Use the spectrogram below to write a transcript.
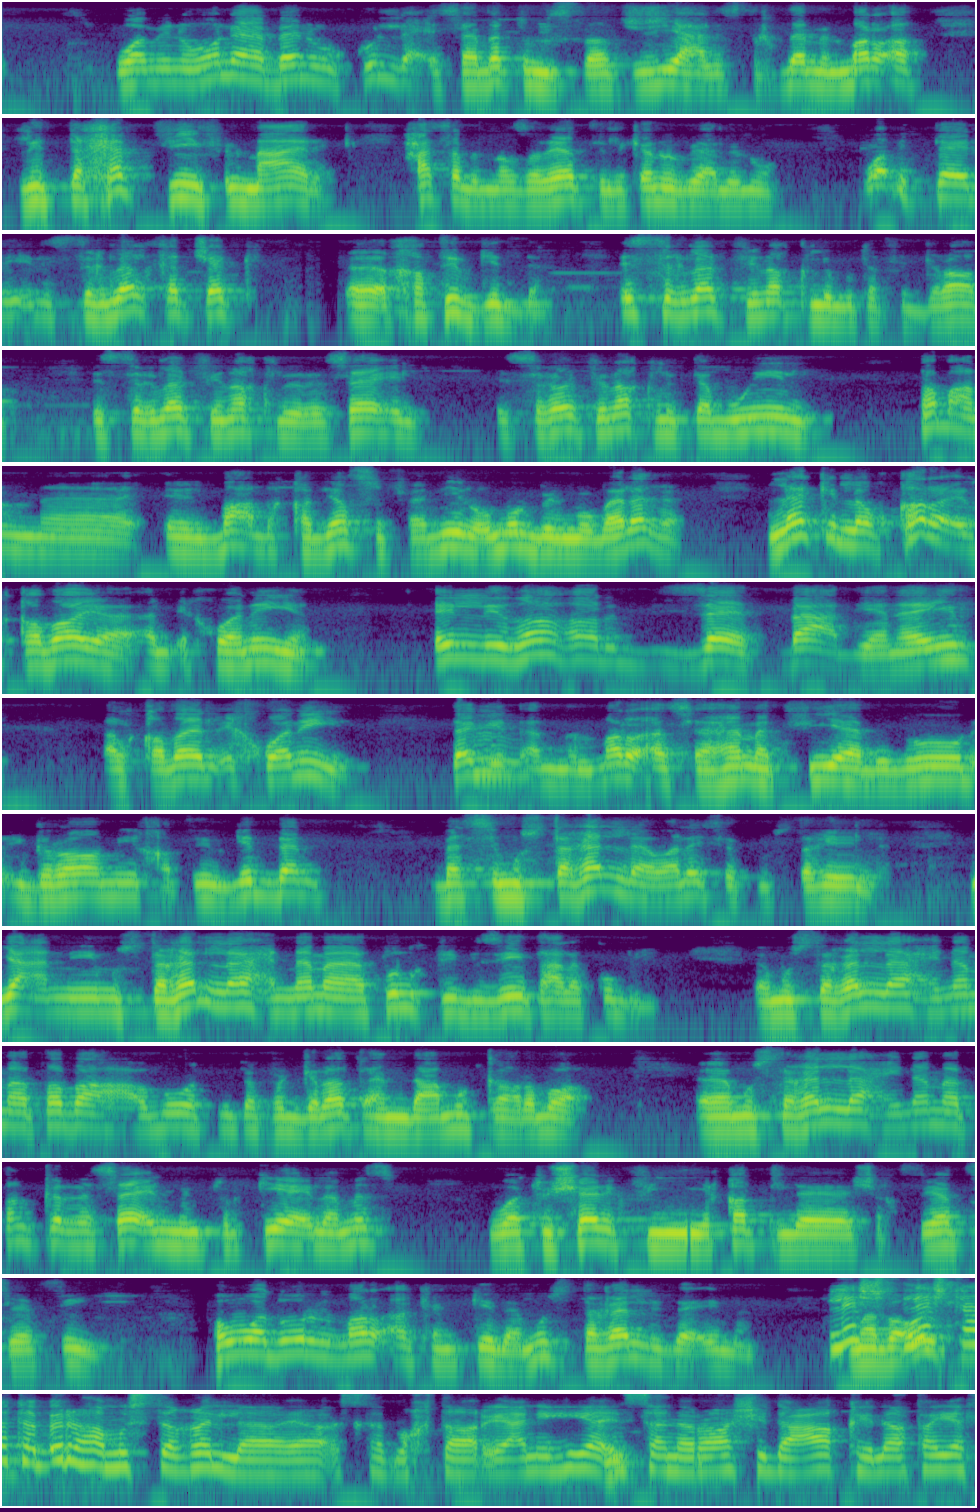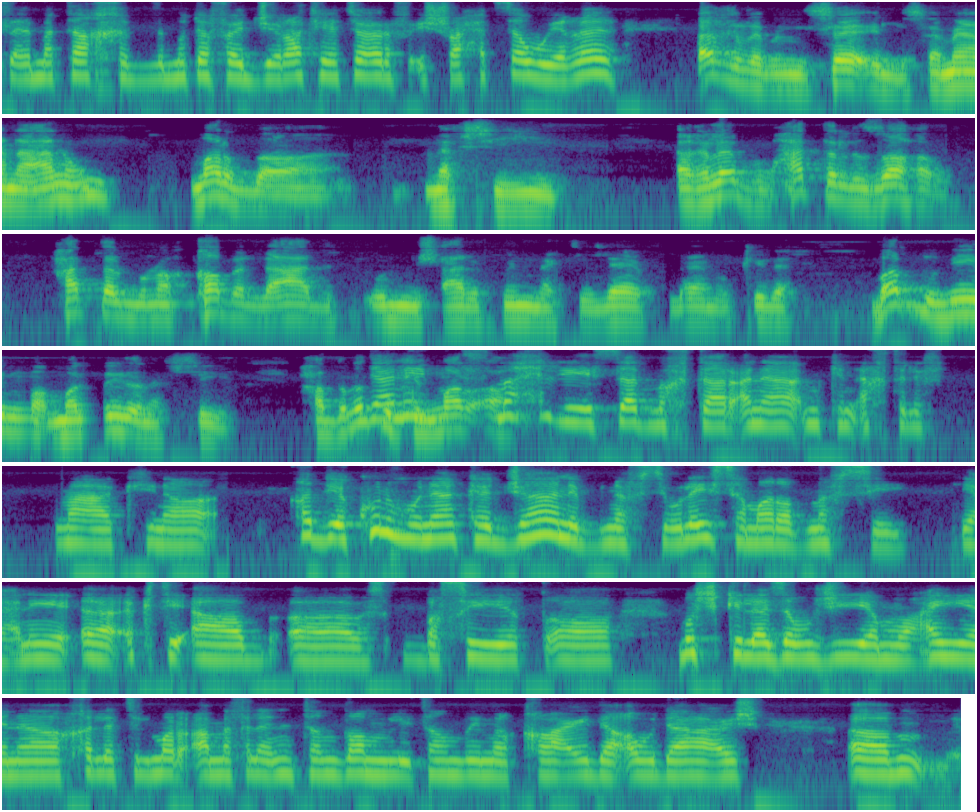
ومن هنا بنوا كل حساباتهم الاستراتيجية على استخدام المرأة للتخفي في المعارك حسب النظريات اللي كانوا بيعلنوها. وبالتالي الاستغلال خد شكل خطير جدا. استغلال في نقل متفجرات استغلال في نقل رسائل استغلال في نقل تمويل. طبعا البعض قد يصف هذه الأمور بالمبالغة. لكن لو قرأ القضايا الإخوانية اللي ظهرت بالذات بعد يناير القضايا الإخوانية تجد أن المرأة ساهمت فيها بدور إجرامي خطير جدا بس مستغلة وليست مستغلة. يعني مستغلة حينما تلقي بزيت على كوبري مستغلة حينما تضع عبوة متفجرات عند عمود كهرباء مستغلة حينما تنقل رسائل من تركيا إلى مصر وتشارك في قتل شخصيات سياسية. هو دور المرأة كان كده مستغل دائما. ليش ليش تعتبرها مستغلة يا أستاذ مختار؟ يعني هي إنسانة راشدة عاقلة فهي لما تأخذ متفجرات هي تعرف إيش راح تسوي غير. أغلب النساء اللي سمعنا عنهم مرضى نفسيين أغلبهم حتى اللي ظهروا حتى المنقبة اللي قعدت تقول مش عارف منك لله فلان وكده برضه دي مريضة نفسية. حضرتك يعني المرأة اسمح لي أستاذ مختار أنا يمكن أختلف معك هنا. قد يكون هناك جانب نفسي وليس مرض نفسي. يعني اكتئاب بسيط مشكلة زوجية معينة خلت المرأة مثلا تنضم لتنظيم القاعدة أو داعش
